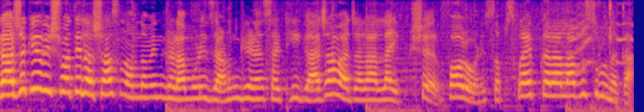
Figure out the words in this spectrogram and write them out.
राजकीय विश्वातील अशाच नवनवीन घडामोडी जाणून घेण्यासाठी गाजावाजाला लाईक शेअर फॉलो आणि सबस्क्राईब करायला विसरू नका.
